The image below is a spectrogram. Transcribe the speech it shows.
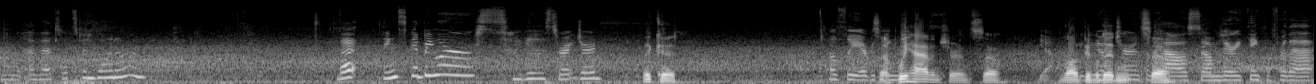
so uh, that's what's been going on. But things could be worse, I guess, right, Jared? They could. Hopefully So everything. we have insurance, so yeah, a lot of people didn't, insurance on so- house, so I'm very thankful for that.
